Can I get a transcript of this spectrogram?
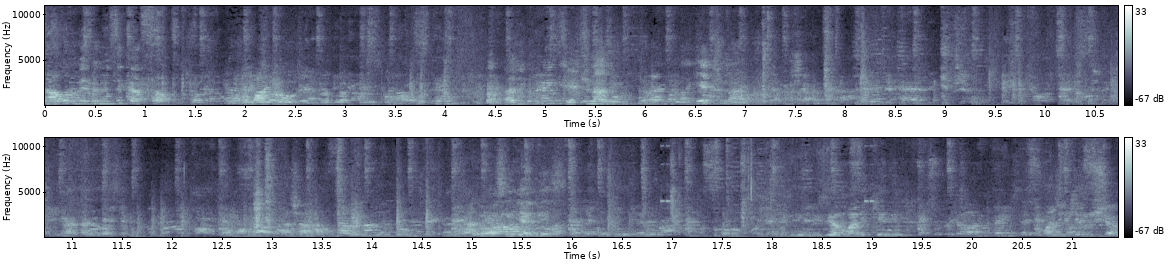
Salın bir müzik atsam. Onu Michael eline mı? Hadi geçin hadi. Geçin abi. Olsun geldiniz. Güzel manikenin. Manikenin uşağı.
